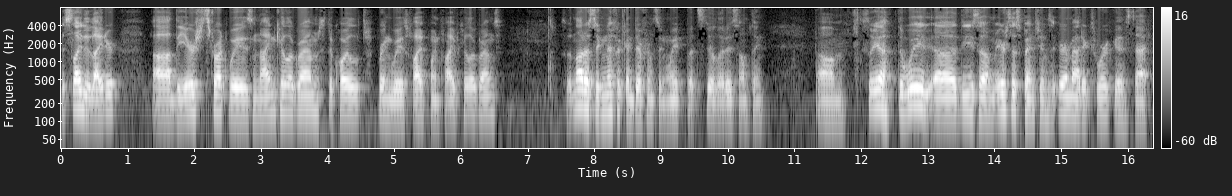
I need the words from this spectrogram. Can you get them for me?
it's slightly lighter, uh, the air strut weighs 9 kilograms, the coil spring weighs 5.5 kilograms. So not a significant difference in weight, but still it is something. Um, so yeah, the way uh, these um, air suspensions, Airmatics work is that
